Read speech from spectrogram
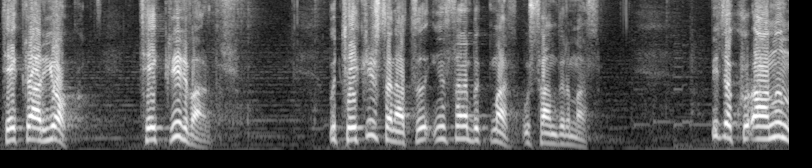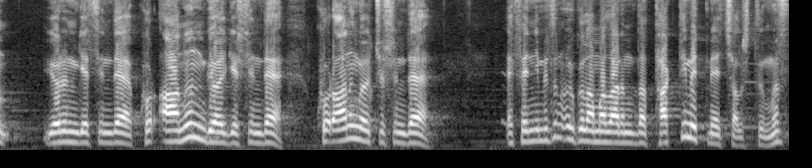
tekrar yok. Tekrir vardır. Bu tekrir sanatı insanı bıkmaz, usandırmaz. Biz de Kur'an'ın yörüngesinde, Kur'an'ın gölgesinde, Kur'an'ın ölçüsünde Efendimizin uygulamalarında takdim etmeye çalıştığımız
